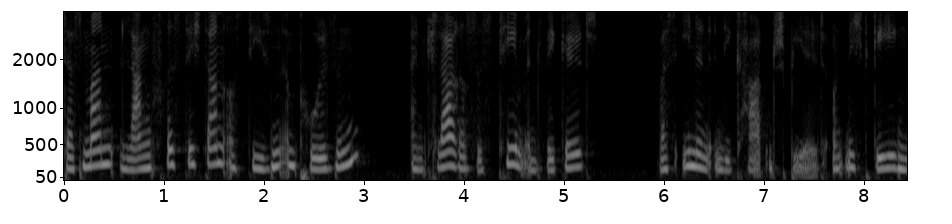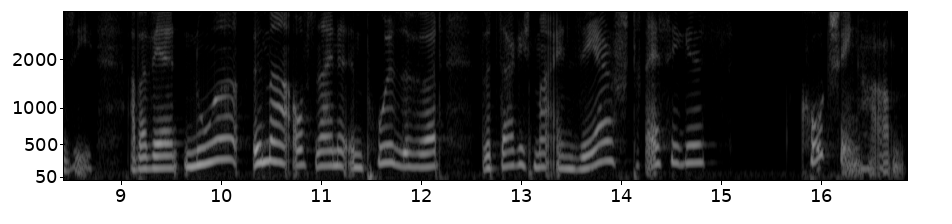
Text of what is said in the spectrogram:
dass man langfristig dann aus diesen Impulsen ein klares System entwickelt, was ihnen in die Karten spielt und nicht gegen sie. Aber wer nur immer auf seine Impulse hört, wird, sage ich mal, ein sehr stressiges Coaching haben.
